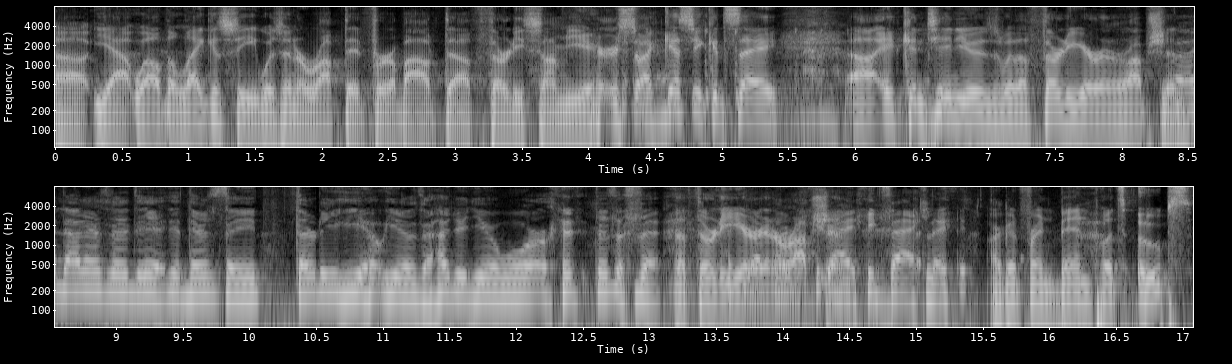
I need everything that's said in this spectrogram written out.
Uh, yeah, well, the legacy was interrupted for about thirty some years, so I guess you could say uh, it continues with a thirty year interruption. Uh, no, there's a there's the thirty year you know the hundred year war. this is the The 30-year interruption. Right, exactly. Our good friend Ben puts oops.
